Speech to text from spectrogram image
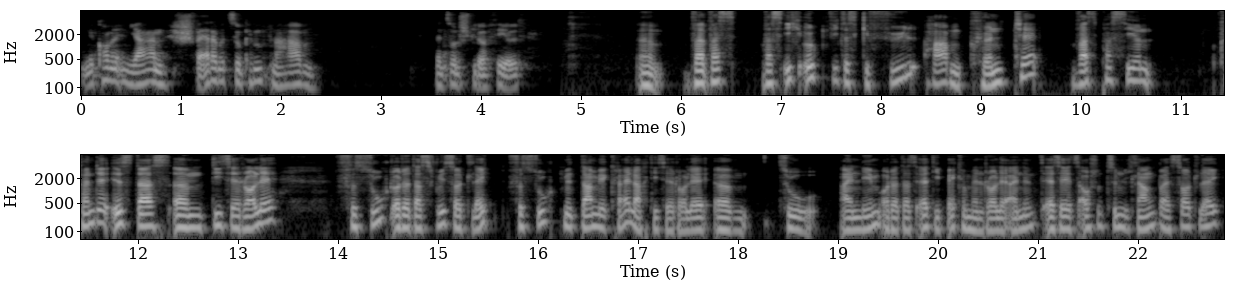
in den kommenden Jahren schwer damit zu kämpfen haben, wenn so ein Spieler fehlt. Ähm, was, was ich irgendwie das Gefühl haben könnte, was passieren könnte, ist, dass ähm, diese Rolle versucht oder dass Resort Lake versucht mit Damir Kreilach diese Rolle ähm, zu einnehmen oder dass er die Beckerman-Rolle einnimmt. Er ist ja jetzt auch schon ziemlich lang bei Salt Lake,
